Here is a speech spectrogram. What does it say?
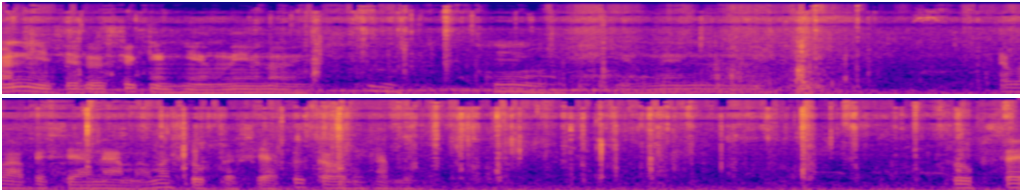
วันนี้จะรู้สึกอย่างเหี่ยงๆเนี่ยหน่อยแห้งเหี่ยงแน่นอนแค่ว่าไปเสียน้ำเอามาสุกกับเสียคือเก่าเลยครับนี่สุบใส่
